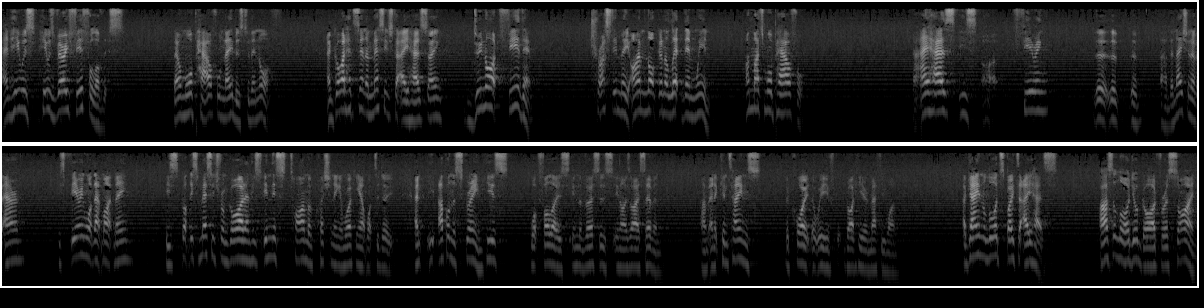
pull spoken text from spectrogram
And he was, he was very fearful of this. They were more powerful neighbors to their north. And God had sent a message to Ahaz saying, do not fear them. Trust in me. I'm not going to let them win. I'm much more powerful. Ahaz is uh, fearing the, the, the, uh, the nation of Aram. He's fearing what that might mean. He's got this message from God and he's in this time of questioning and working out what to do. And up on the screen, here's what follows in the verses in Isaiah 7. Um, and it contains the quote that we've got here in Matthew 1. Again, the Lord spoke to Ahaz Ask the Lord your God for a sign,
